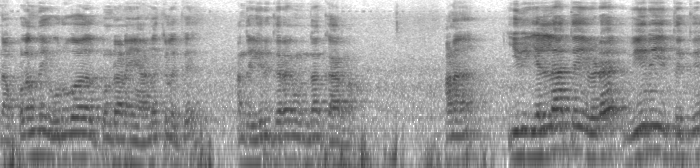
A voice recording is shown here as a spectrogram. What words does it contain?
நான் குழந்தை உருவாகக்குண்டான அணுக்களுக்கு அந்த இரு கிரகம் தான் காரணம். ஆனால் இது எல்லாத்தையும் விட வீரியத்துக்கு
